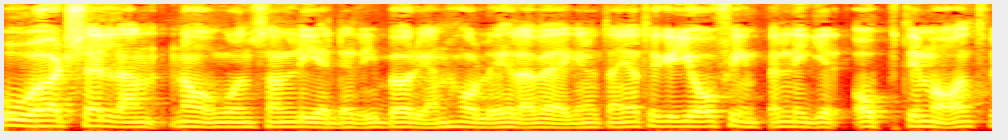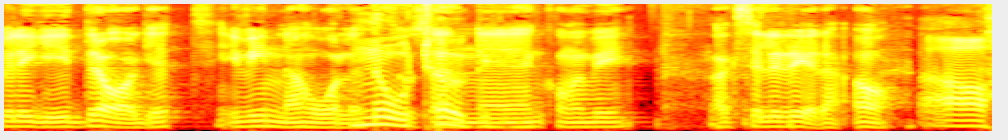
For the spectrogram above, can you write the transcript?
oerhört sällan någon som leder i början håller hela vägen. Utan jag tycker jag och Fimpen ligger optimalt. Vi ligger i draget, i vinnarhålet. Och Nordtugg. sen eh, kommer vi accelerera. Ja. ja,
